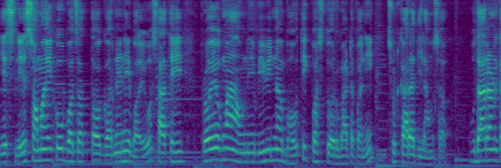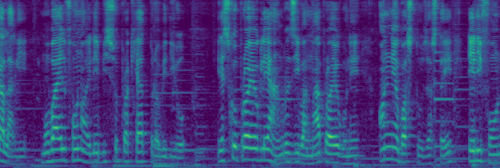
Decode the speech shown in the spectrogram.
यसले समयको बचत त गर्ने नै भयो साथै प्रयोगमा आउने विभिन्न भौतिक वस्तुहरूबाट पनि छुटकारा दिलाउँछ। उदाहरणका लागि मोबाइल फोन अहिले विश्व प्रख्यात प्रविधि हो। यसको प्रयोगले हाम्रो जीवनमा प्रयोग हुने अन्य वस्तु जस्तै टेलिफोन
